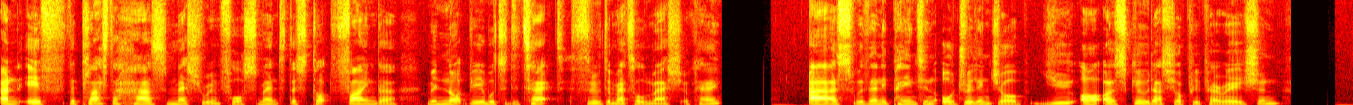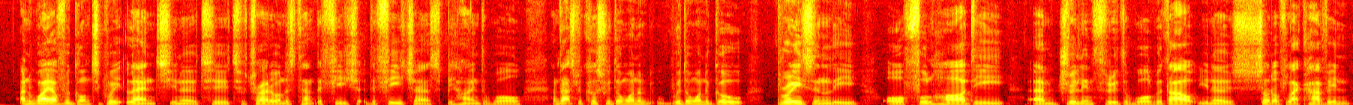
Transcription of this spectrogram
And if the plaster has mesh reinforcement, the stud finder may not be able to detect through the metal mesh, okay? As with any painting or drilling job, you are as good as your preparation. And why have we gone to great lengths, you know, to, to try to understand the feature the features behind the wall? And that's because we don't want to we don't want to go brazenly or foolhardy um, drilling through the wall without you know sort of like having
